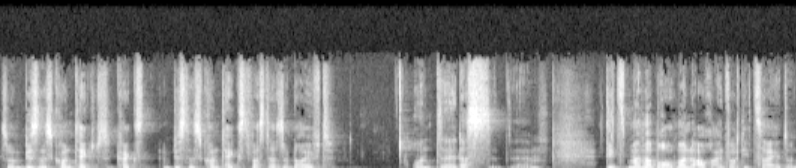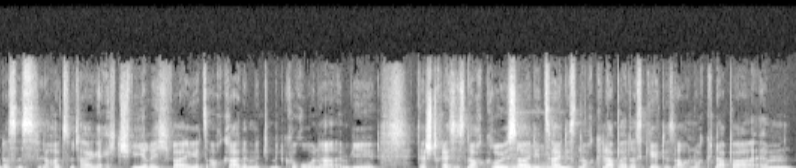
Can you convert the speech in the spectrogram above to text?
so im Business-Kontext, im Business-Kontext, was da so läuft. Und äh, das, äh, die, manchmal braucht man auch einfach die Zeit. Und das ist heutzutage echt schwierig, weil jetzt auch gerade mit, mit Corona irgendwie der Stress ist noch größer, mhm. die Zeit ist noch knapper, das Geld ist auch noch knapper. Ähm,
